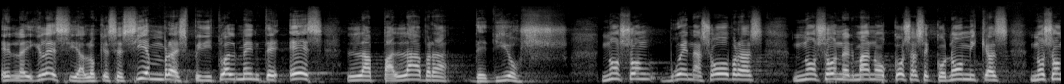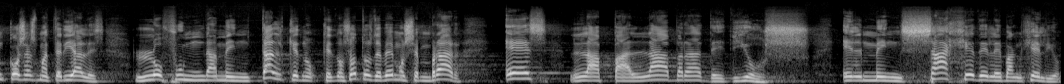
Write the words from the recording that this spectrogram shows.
en la iglesia, lo que se siembra espiritualmente es la palabra de Dios. No son buenas obras, no son, hermano, cosas económicas, no son cosas materiales. Lo fundamental que, que nosotros debemos sembrar es la palabra de Dios el mensaje del Evangelio.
